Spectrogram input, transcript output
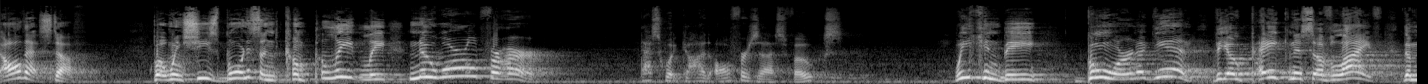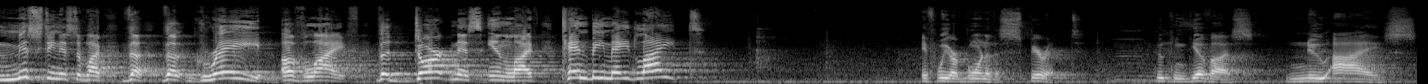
all that stuff. But when she's born, it's a completely new world for her. That's what God offers us, folks. We can be born again. The opaqueness of life, the mistiness of life, the, the gray of life, the darkness in life can be made light if we are born of the Spirit, who can give us new eyes,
